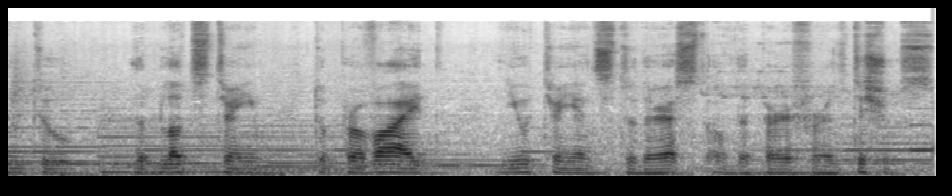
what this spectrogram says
into the bloodstream to provide nutrients to the rest of the peripheral tissues.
